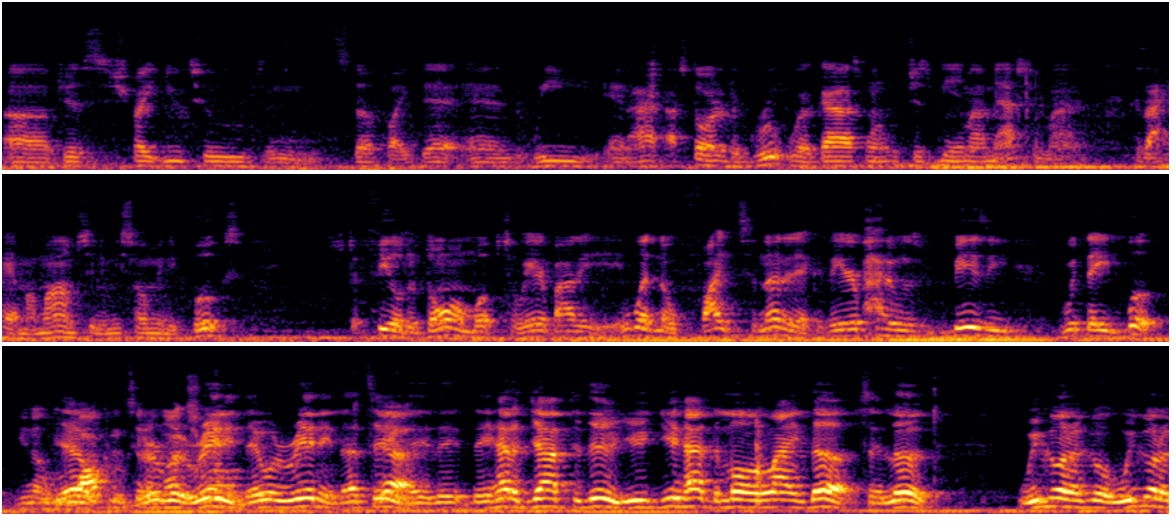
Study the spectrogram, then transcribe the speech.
Uh, just straight YouTubes and stuff like that, and we and I, I started a group where guys wanted to just be in my mastermind because I had my mom sending me so many books to fill the dorm up so everybody it wasn't no fights or none of that because everybody was busy with their book you know Yeah, walking into they were lunchroom. reading. They were reading. That's it. Yeah. They, they, they had a job to do. You you had them all lined up. Say, look, we're gonna go. We're gonna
